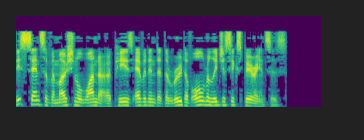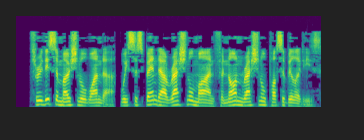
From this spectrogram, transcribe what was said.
This sense of emotional wonder appears evident at the root of all religious experiences. Through this emotional wonder, we suspend our rational mind for non-rational possibilities.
